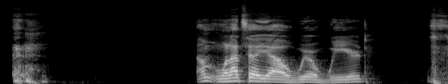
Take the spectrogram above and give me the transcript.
I'm, when I tell y'all we're weird,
